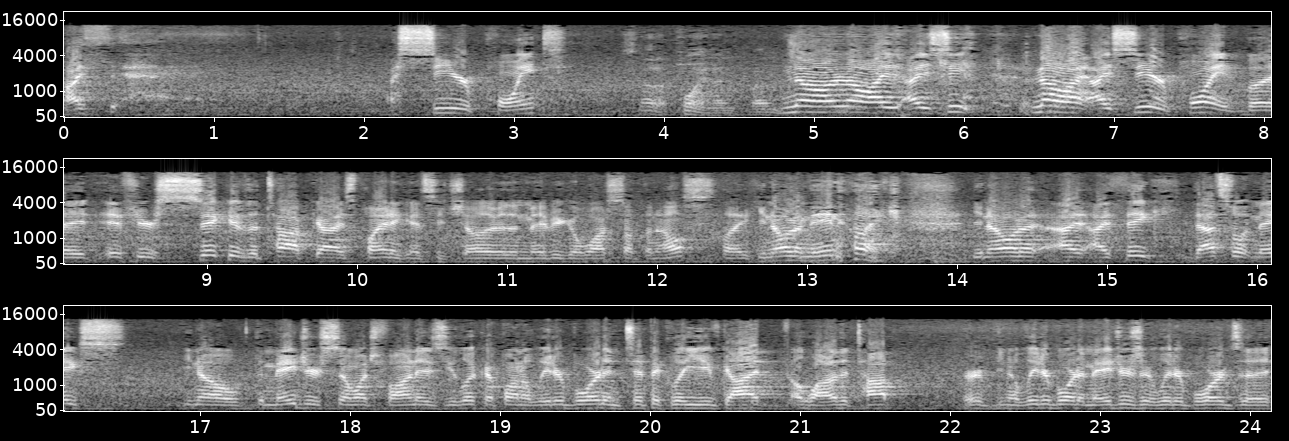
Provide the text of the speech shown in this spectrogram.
I th- I see your point. It's not a point. I'm, I'm No, no, I, I see. No, I, I see your point. But if you're sick of the top guys playing against each other, then maybe go watch something else. Like, you know what I mean? Like, you know, what I, I think that's what makes you know the majors so much fun. Is you look up on a leaderboard, and typically you've got a lot of the top, or you know, leaderboard at majors or leaderboards at,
